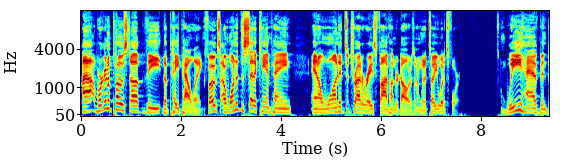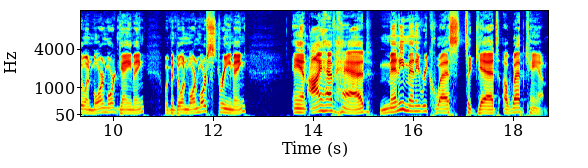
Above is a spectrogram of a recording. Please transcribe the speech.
uh, we're going to post up the the PayPal link, folks. I wanted to set a campaign and I wanted to try to raise five hundred dollars, and I'm going to tell you what it's for. We have been doing more and more gaming. We've been doing more and more streaming. And I have had many, many requests to get a webcam.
